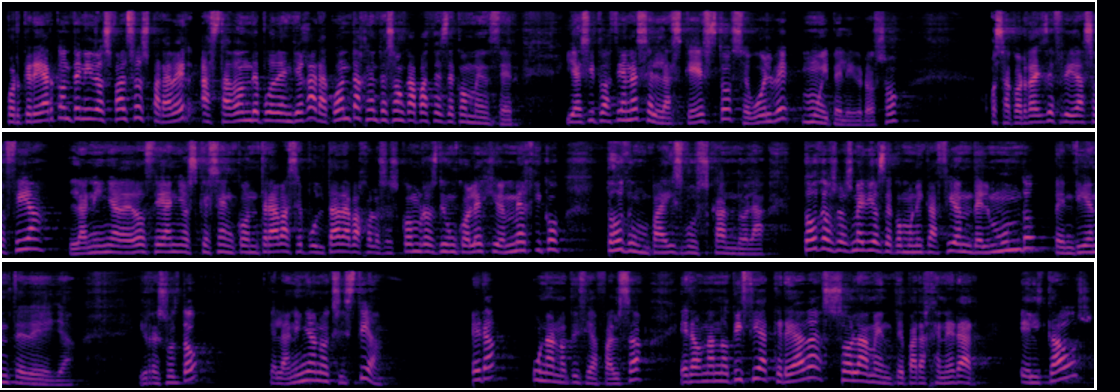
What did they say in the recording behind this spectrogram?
por crear contenidos falsos para ver hasta dónde pueden llegar, a cuánta gente son capaces de convencer. Y hay situaciones en las que esto se vuelve muy peligroso. ¿Os acordáis de Frida Sofía, la niña de 12 años que se encontraba sepultada bajo los escombros de un colegio en México? Todo un país buscándola, todos los medios de comunicación del mundo pendiente de ella. Y resultó que la niña no existía. Era una noticia falsa, era una noticia creada solamente para generar el caos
